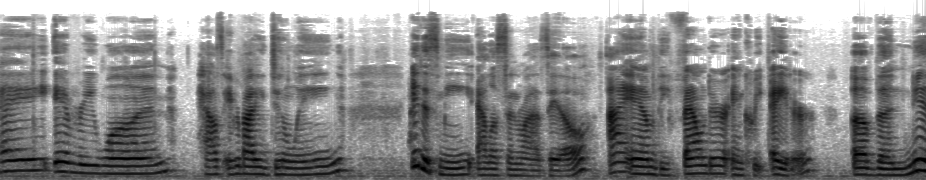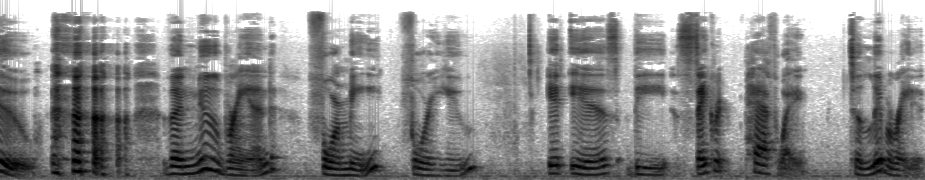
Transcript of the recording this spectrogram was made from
Hey everyone, how's everybody doing? It is me, Allison Rozelle. I am the founder and creator of the new, the new brand for me, for you. It is the Sacred Pathway to Liberated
